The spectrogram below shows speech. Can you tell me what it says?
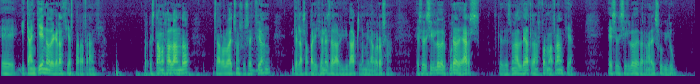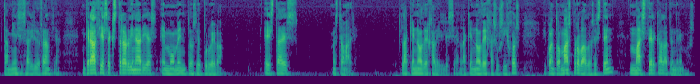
eh, y tan lleno de gracias para Francia. Porque estamos hablando, Charo lo ha hecho en su sección, de las apariciones de la Ridivac, la milagrosa. Es el siglo del cura de Ars, que desde una aldea transforma Francia. Es el siglo de Bernadette Soubirous, también sin salir de Francia. Gracias extraordinarias en momentos de prueba. Esta es nuestra madre, la que no deja la iglesia, la que no deja a sus hijos, y cuanto más probados estén, más cerca la tendremos.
